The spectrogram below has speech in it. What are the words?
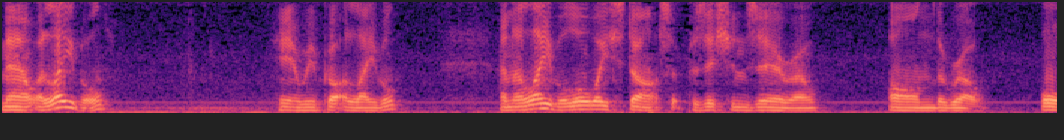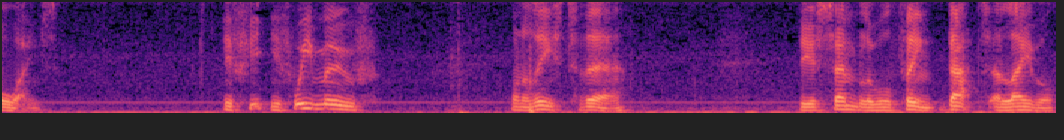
Now a label here we've got a label and a label always starts at position 0 on the row always. If, if we move one of these to there the assembler will think that's a label.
